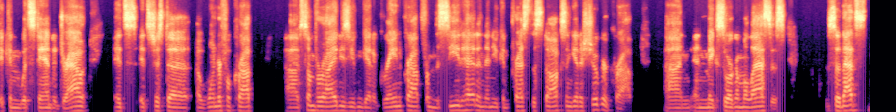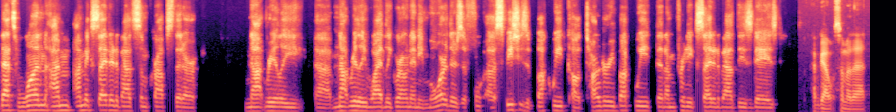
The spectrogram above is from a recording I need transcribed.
it can withstand a drought. It's it's just a, a wonderful crop. Uh, some varieties you can get a grain crop from the seed head, and then you can press the stalks and get a sugar crop uh, and, and make sorghum molasses. So that's that's one. I'm I'm excited about some crops that are not really uh, not really widely grown anymore. There's a, a, species of buckwheat called Tartary buckwheat that I'm pretty excited about these days. I've got some of that.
